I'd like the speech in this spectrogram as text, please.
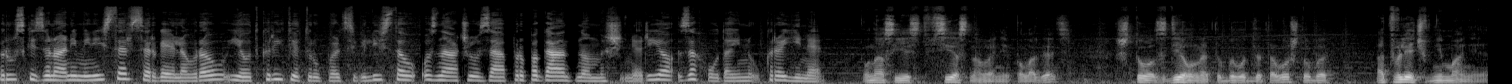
Ruski zunani minister Sergej Lavrov je odkritje trupel civilistov označil za propagandno mašinerijo Zahoda in Ukrajine. U nas есть все основания полагать, что сделано это было для того, чтобы отвлечь внимание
